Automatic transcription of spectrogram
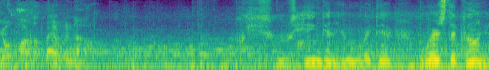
You're part of the family now. Okay, so there's handgun ammo right there. Where's the gun?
